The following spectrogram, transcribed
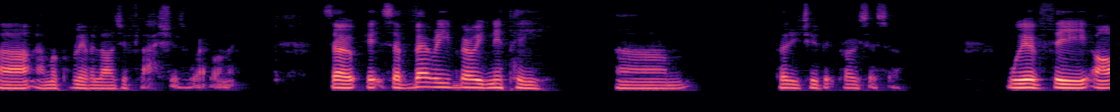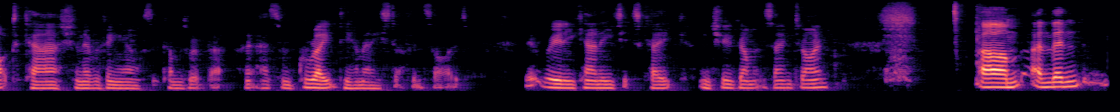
uh, and we'll probably have a larger flash as well on it. So it's a very, very nippy 32-bit um, processor with the art cache and everything else that comes with that. And it has some great DMA stuff inside. It really can eat its cake and chew gum at the same time. Um, and then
